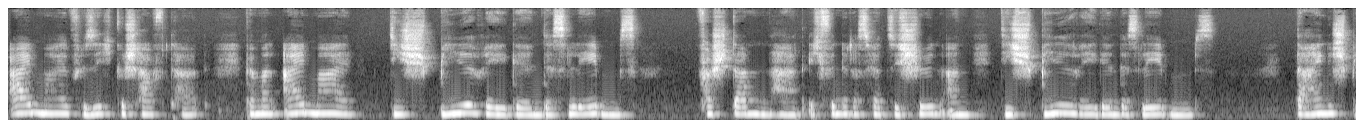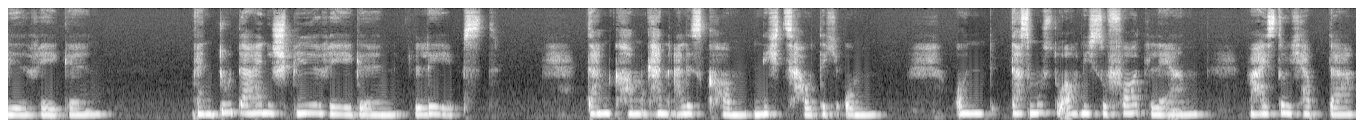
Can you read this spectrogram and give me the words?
einmal für sich geschafft hat, wenn man einmal die Spielregeln des Lebens verstanden hat, ich finde, das hört sich schön an, die Spielregeln des Lebens, deine Spielregeln. Wenn du deine Spielregeln lebst, dann komm, kann alles kommen, nichts haut dich um. Und das musst du auch nicht sofort lernen. Weißt du, ich habe da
